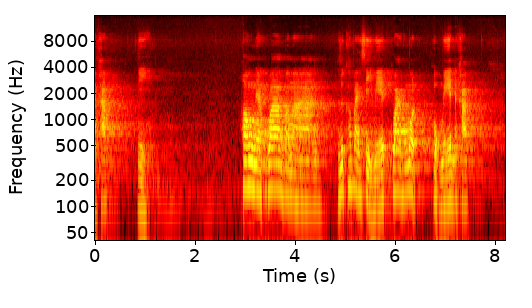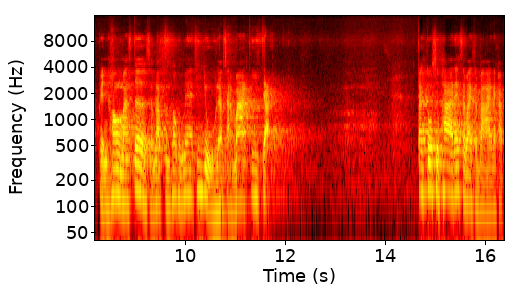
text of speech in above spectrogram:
นะครับนี่ ห้องเนี่ยกว้างประมาณลึกเข้าไป 4 เมตร กว้างทั้งหมด 6 เมตรนะครับ เป็นห้องมาสเตอร์สำหรับคุณพ่อคุณแม่ที่อยู่แล้วสามารถที่จะ ตั้งตู้เสื้อผ้าได้สบายๆนะครับ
